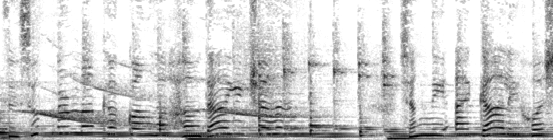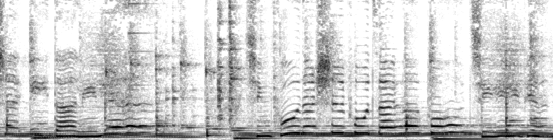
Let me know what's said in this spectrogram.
在 supermarket 逛了好大一圈，想你爱咖喱或是意大利面，幸福的食谱再恶补几遍，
